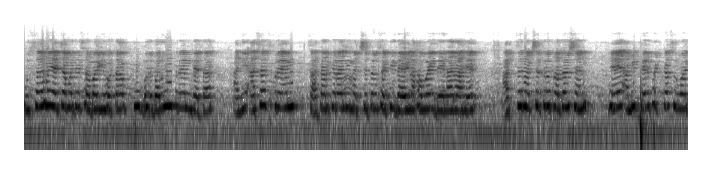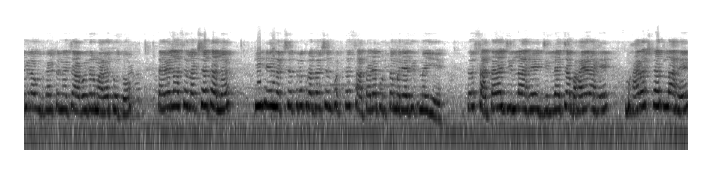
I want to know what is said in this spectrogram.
उत्साहाने याच्यामध्ये सहभागी होतात खूप भरभरून प्रेम देतात. आणि असंच प्रेम सातारकरांनी नक्षत्रासाठी द्यायला हवंय देणार आहेत. आजचं नक्षत्र प्रदर्शन हे आम्ही फेरफटका सुरुवातीला उद्घाटनाच्या अगोदर मारत होतो. त्यावेळेला असं लक्षात आलं की हे नक्षत्र प्रदर्शन फक्त साताऱ्यापुरतं मर्यादित नाहीये. तर सातारा जिल्हा आहे जिल्ह्याच्या बाहेर आहे महाराष्ट्रातला आहे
